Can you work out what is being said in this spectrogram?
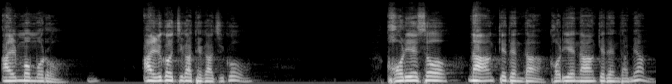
알몸으로 음? 알거지가 돼가지고 거리에서 나앉게 된다. 거리에 나앉게 된다면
